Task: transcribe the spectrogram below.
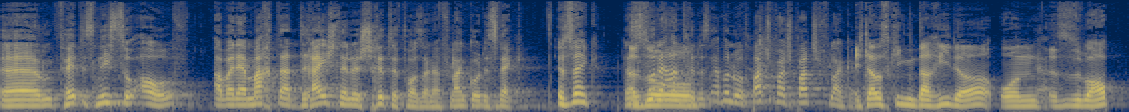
ähm, fällt es nicht so auf, aber der macht da drei schnelle Schritte vor seiner Flanke und ist weg. Ist weg. Das also, ist nur der Antritt, das ist einfach nur Batsch, Batsch, Batsch, Flanke. ich glaube, es ging Darida und es ist überhaupt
